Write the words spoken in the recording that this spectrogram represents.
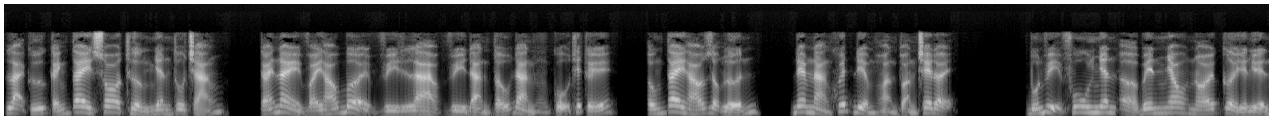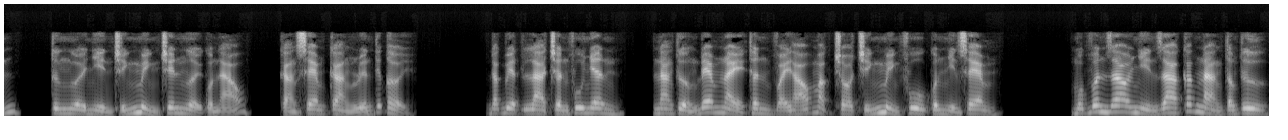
lại cứ cánh tay so thường nhân thô trắng, cái này váy áo bởi vì là vì đàn tấu đàn cổ thiết kế, ống tay áo rộng lớn, đem nàng khuyết điểm hoàn toàn che đậy. Bốn vị phu nhân ở bên nhau nói cười yến yến, từng người nhìn chính mình trên người quần áo, càng xem càng luyến tiếc thời. Đặc biệt là Trần Phu Nhân, nàng tưởng đem này thân váy áo mặc cho chính mình phu quân nhìn xem. Một vân giao nhìn ra các nàng tâm tư,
